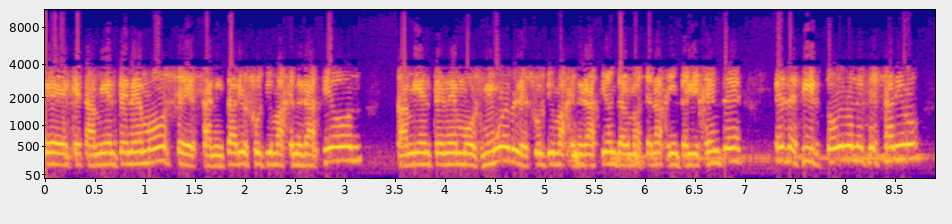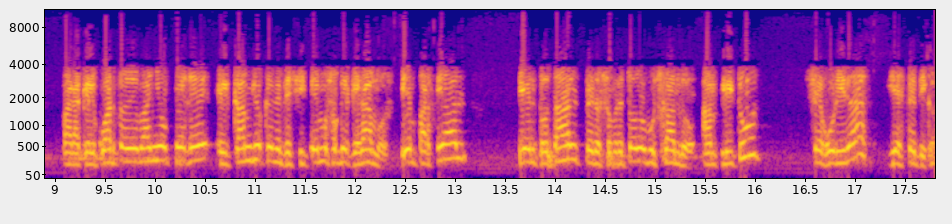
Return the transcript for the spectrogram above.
eh, que también tenemos eh, sanitarios última generación, también tenemos muebles última generación de almacenaje inteligente, es decir, todo lo necesario para que el cuarto de baño pegue el cambio que necesitemos o que queramos, bien parcial, bien total, pero sobre todo buscando amplitud, seguridad y estética.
